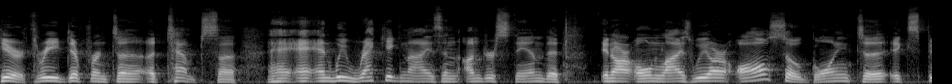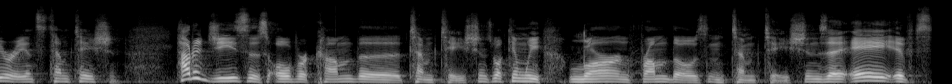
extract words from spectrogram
here, three different uh, attempts. Uh, and we recognize and understand that in our own lives, we are also going to experience temptation. How did Jesus overcome the temptations? What can we learn from those temptations? A, if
